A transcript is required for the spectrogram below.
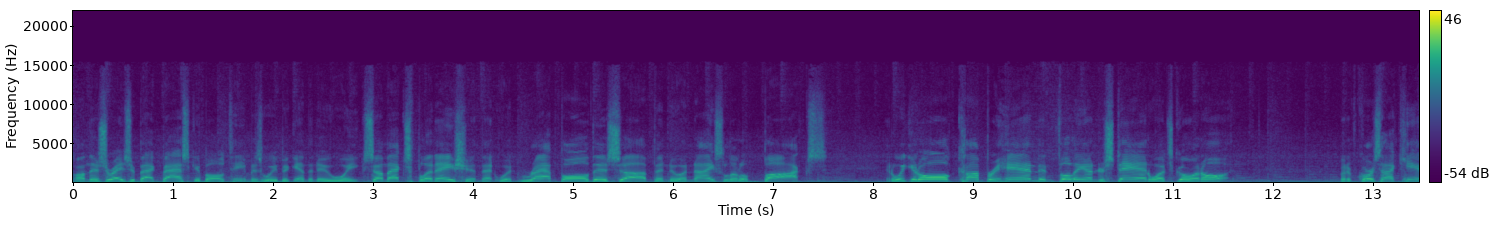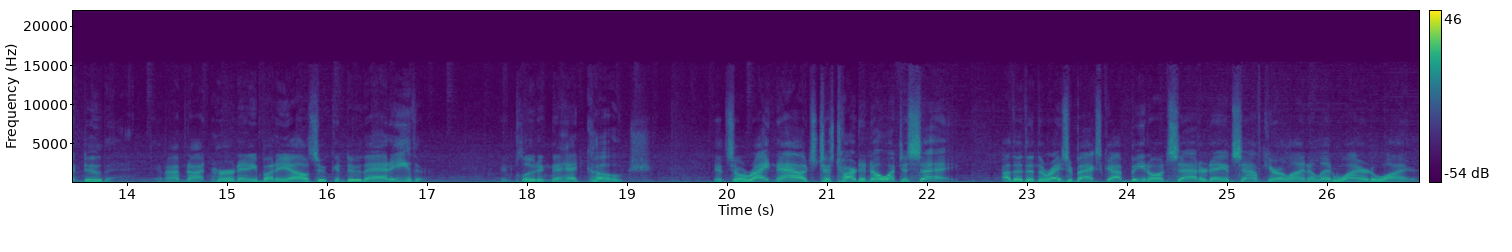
on this Razorback basketball team as we begin the new week. Some explanation that would wrap all this up into a nice little box and we could all comprehend and fully understand what's going on. But of course, I can't do that. And I've not heard anybody else who can do that either, including the head coach. And so right now, it's just hard to know what to say other than the Razorbacks got beat on Saturday and South Carolina led wire to wire.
